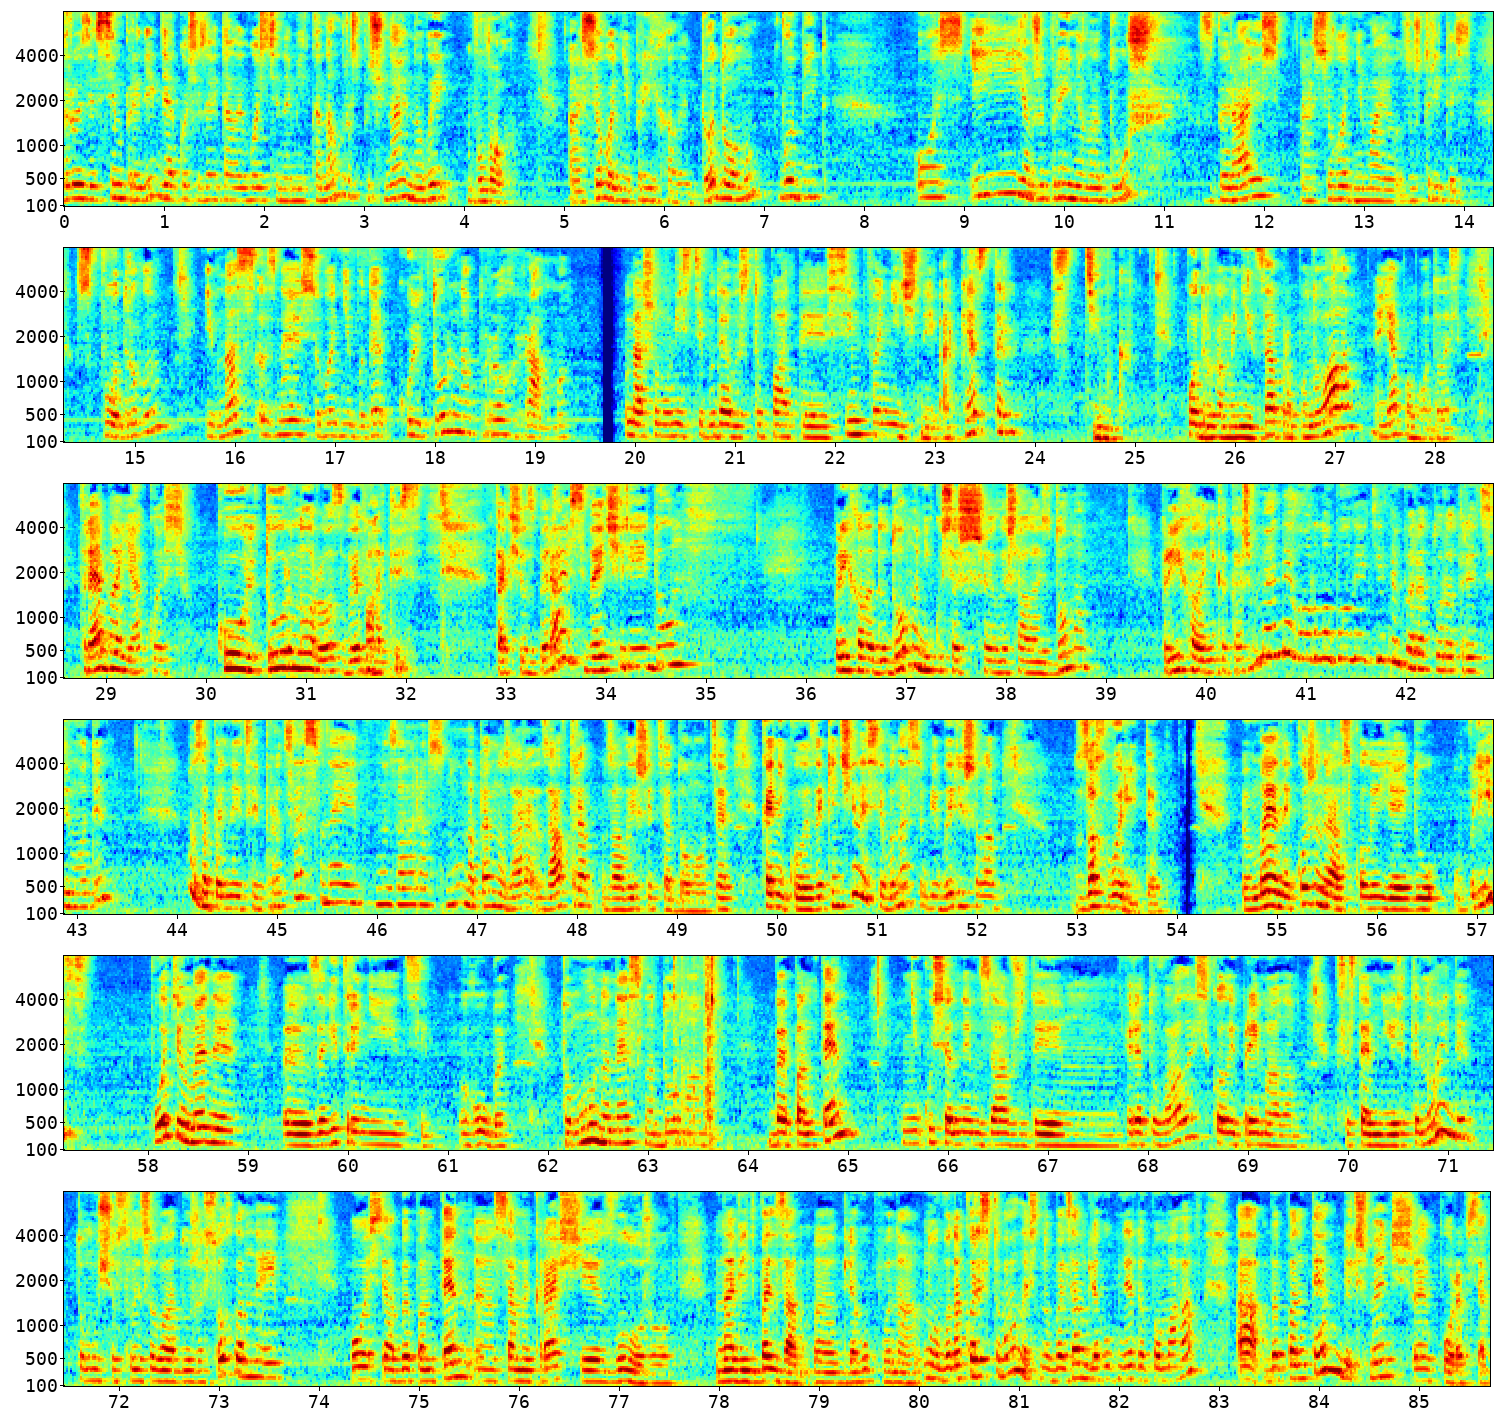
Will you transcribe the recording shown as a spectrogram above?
Друзі, всім привіт! Дякую, що завітали гості на мій канал. Розпочинаю новий влог. Сьогодні приїхали додому в обід. Ось, і я вже прийняла душ, збираюсь. Сьогодні маю зустрітись з подругою, і в нас з нею сьогодні буде культурна програма. У нашому місті буде виступати симфонічний оркестр Стінг. Подруга мені запропонувала, я погодилась треба якось культурно розвиватись. Так що збираюсь, ввечері йду. Приїхала додому, Нікуся ж лишалась вдома. Приїхала, Ніка каже, в мене горло болить і температура 37,1. Ну, запальний цей процес в неї зараз. Ну, напевно, зараз, завтра залишиться вдома. Це канікули закінчилися, і вона собі вирішила захворіти. В мене кожен раз, коли я йду в ліс, Потім в мене е, завітряні ці губи. Тому нанесла вдома Бепантен. Нікуся ним завжди рятувалась, коли приймала системні ретиноїди, тому що слизова дуже сохла в неї. Ось, а Бепантен е, саме краще зволожував. Навіть бальзам е, для губ вона ну вона користувалась, але бальзам для губ не допомагав. А Бепантен більш-менш порався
